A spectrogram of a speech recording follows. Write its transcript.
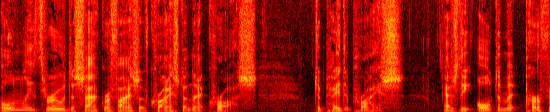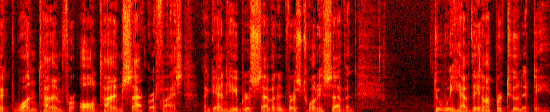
Only through the sacrifice of Christ on that cross to pay the price as the ultimate perfect one time for all time sacrifice. Again, Hebrews 7 and verse 27. Do we have the opportunity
